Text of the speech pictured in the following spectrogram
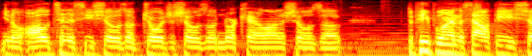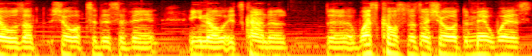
you know, all of Tennessee shows up, Georgia shows up, North Carolina shows up. The people in the southeast shows up show up to this event. And, you know, it's kind of the West Coast doesn't show up, the Midwest,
